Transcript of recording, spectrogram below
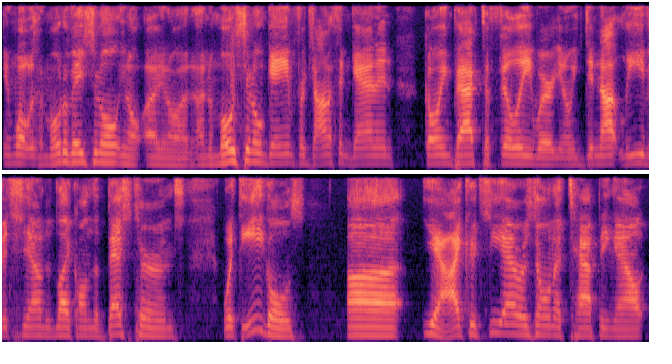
in what was a motivational, you know, uh, you know, an, an, emotional game for Jonathan Gannon going back to Philly, where you know he did not leave. It sounded like on the best terms with the Eagles. Uh, yeah, I could see Arizona tapping out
